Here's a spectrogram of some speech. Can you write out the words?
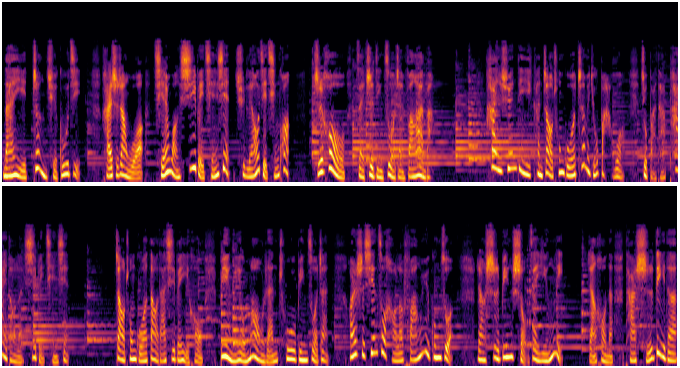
难以正确估计，还是让我前往西北前线去了解情况，之后再制定作战方案吧。”汉宣帝看赵充国这么有把握，就把他派到了西北前线。赵充国到达西北以后，并没有贸然出兵作战，而是先做好了防御工作，让士兵守在营里。然后呢，他实地的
